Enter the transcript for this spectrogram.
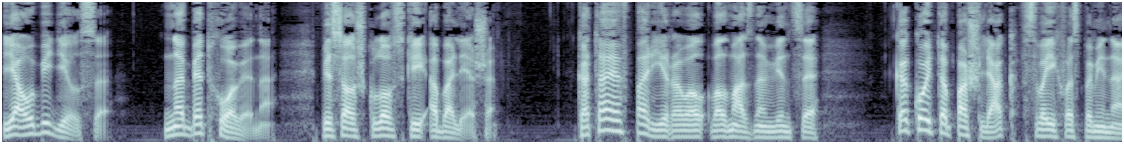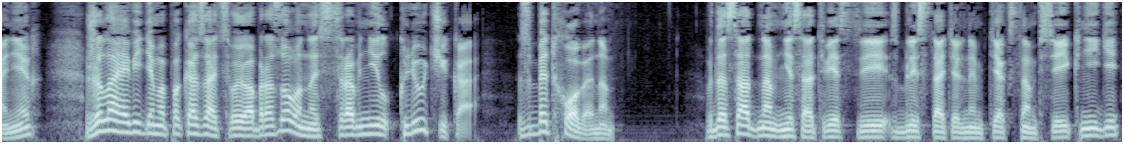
я убедился, на Бетховена, писал Шкловский об Олеше. Катаев парировал в алмазном венце. Какой-то пошляк в своих воспоминаниях, желая, видимо, показать свою образованность, сравнил Ключика с Бетховеном. В досадном несоответствии с блистательным текстом всей книги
